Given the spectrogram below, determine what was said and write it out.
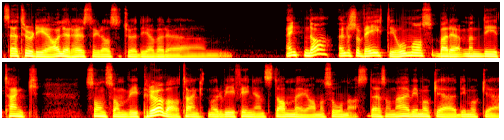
så jeg tror de i aller høyeste grad så tror jeg de har vært um, Enten da, eller så vet de om oss, bare, men de tenker sånn som vi prøver å tenke når vi finner en stamme i Amazonas. Det er sånn, nei, vi må ikke, de må ikke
